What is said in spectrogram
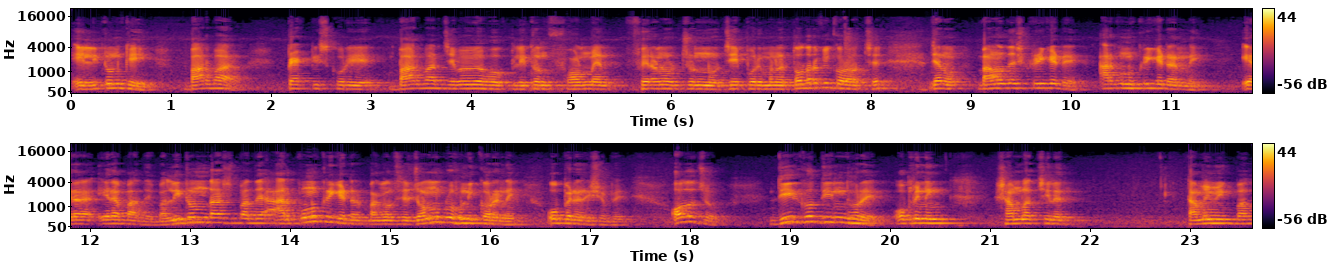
এই লিটনকেই বারবার প্র্যাকটিস করিয়ে, বারবার যেভাবে হোক লিটন ফর্ম্যান ফেরানোর জন্য যে পরিমাণে তদারকি করা হচ্ছে, যেন বাংলাদেশ ক্রিকেটে আর কোনো ক্রিকেটার নেই। এরা এরা বাদে বা লিটন দাস বাদে আর কোনো ক্রিকেটার বাংলাদেশে জন্মগ্রহণই করে নাই ওপেনার হিসেবে। অথচ দীর্ঘদিন ধরে ওপেনিং সামলাচ্ছিলেন তামিম ইকবাল,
